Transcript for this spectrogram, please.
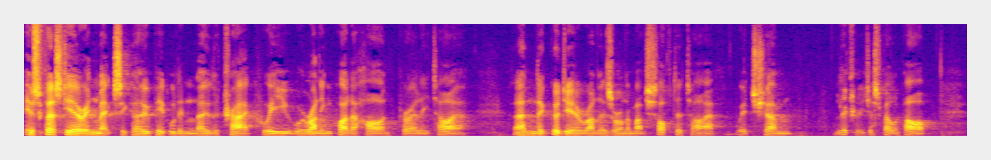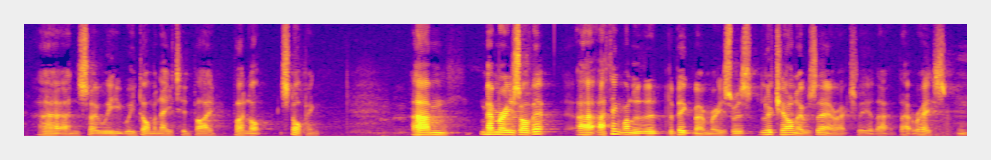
it was the first year in Mexico. People didn't know the track. We were running quite a hard Pirelli tyre and the Goodyear runners were on a much softer tyre which um, literally just fell apart. Uh, and so we, we dominated by, by not stopping. Um, memories of it. Uh, I think one of the, the big memories was Luciano was there actually at that, that race. Mm.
